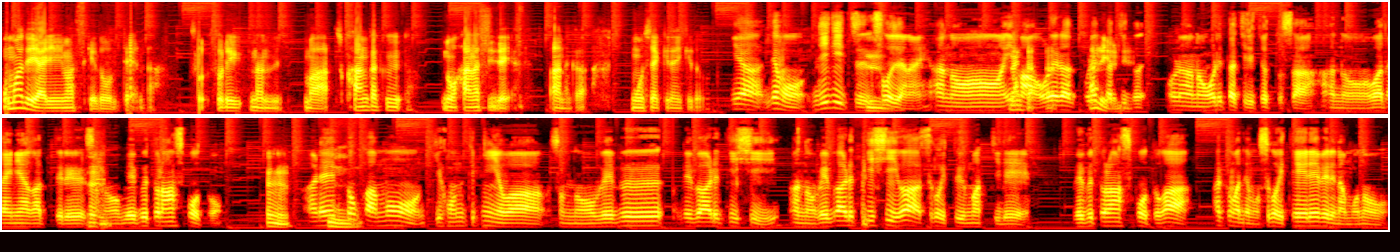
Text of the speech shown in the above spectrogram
こまでやりますけど、みたいな。そそれ、なんで、まあ、感覚の話で、あ、なんか、申し訳ないけど。いや、でも、事う実、んそうじゃない、あのー今、俺ら、俺たちの、俺あの、俺たちでちょっとさ、あのー話題に上がってる、その、ウェブトランスポート。うん。あれとかも、基本的には、その、ウェブ、ウェブ RTC、あの、ウェブ RTC はすごいトゥーマッチで、ウェブトランスポートが、あくまでもすごい低レベルなものを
